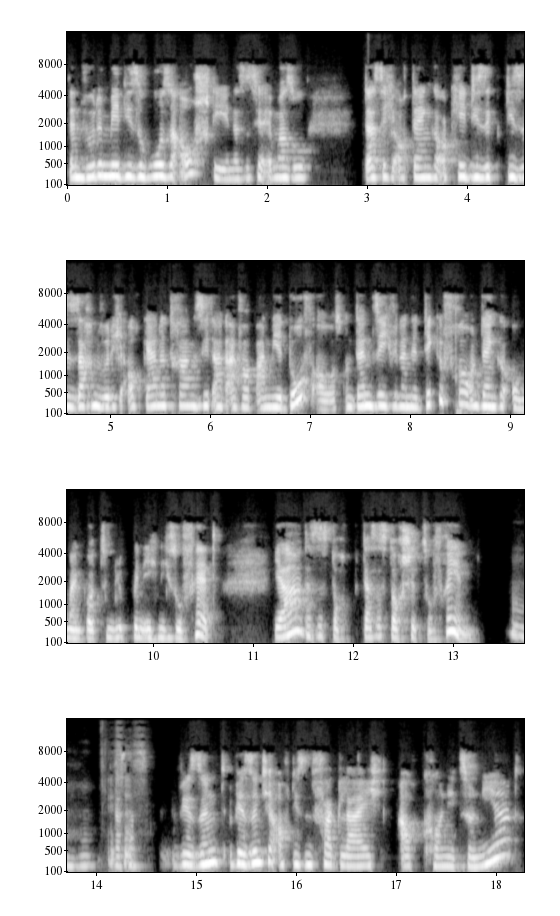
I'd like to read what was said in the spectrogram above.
dann würde mir diese Hose auch stehen. Das ist ja immer so, dass ich auch denke, okay, diese, diese Sachen würde ich auch gerne tragen, sieht halt einfach an mir doof aus. Und dann sehe ich wieder eine dicke Frau und denke, oh mein Gott, zum Glück bin ich nicht so fett. Ja, das ist doch, das ist doch schizophren. Mhm, das heißt, wir sind, wir sind ja auf diesen Vergleich auch konditioniert.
